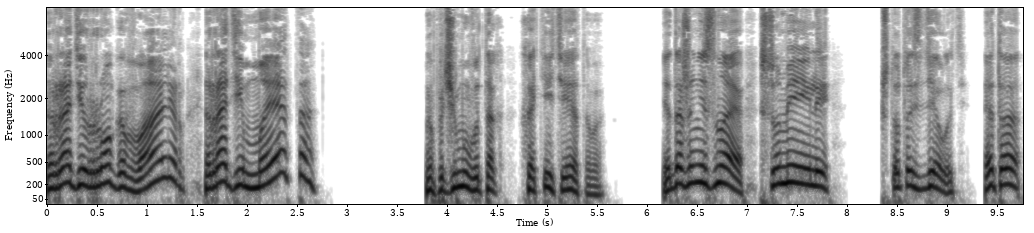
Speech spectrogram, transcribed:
Ради Рога Валер? Ради Мэтта?» «Но почему вы так хотите этого? Я даже не знаю, сумею ли что-то сделать. Это...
